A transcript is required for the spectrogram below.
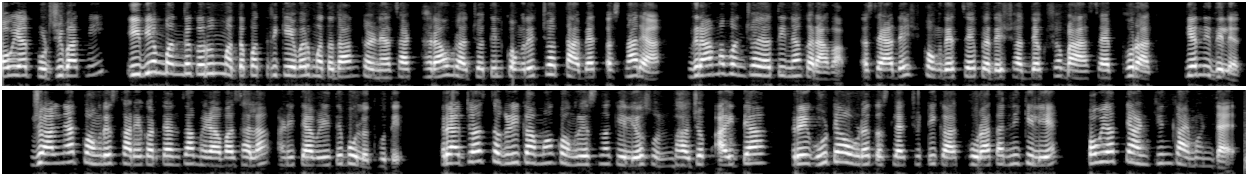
पाहूयात पुढची बातमी ईव्हीएम बंद करून मतपत्रिकेवर मतदान करण्याचा ठराव राज्यातील काँग्रेसच्या ताब्यात असणाऱ्या ग्रामपंचायतीनं करावा असे आदेश काँग्रेसचे प्रदेशाध्यक्ष बाळासाहेब थोरात यांनी दिलेत. जालन्यात काँग्रेस कार्यकर्त्यांचा मेळावा झाला आणि त्यावेळी ते बोलत होते. राज्यात सगळी कामं काँग्रेसनं केली असून भाजप आयत्या रेघोट्या ओढत असल्याची टीका थोरातांनी केली आहे पाहुयात ते आणखीन काय म्हणतायत.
